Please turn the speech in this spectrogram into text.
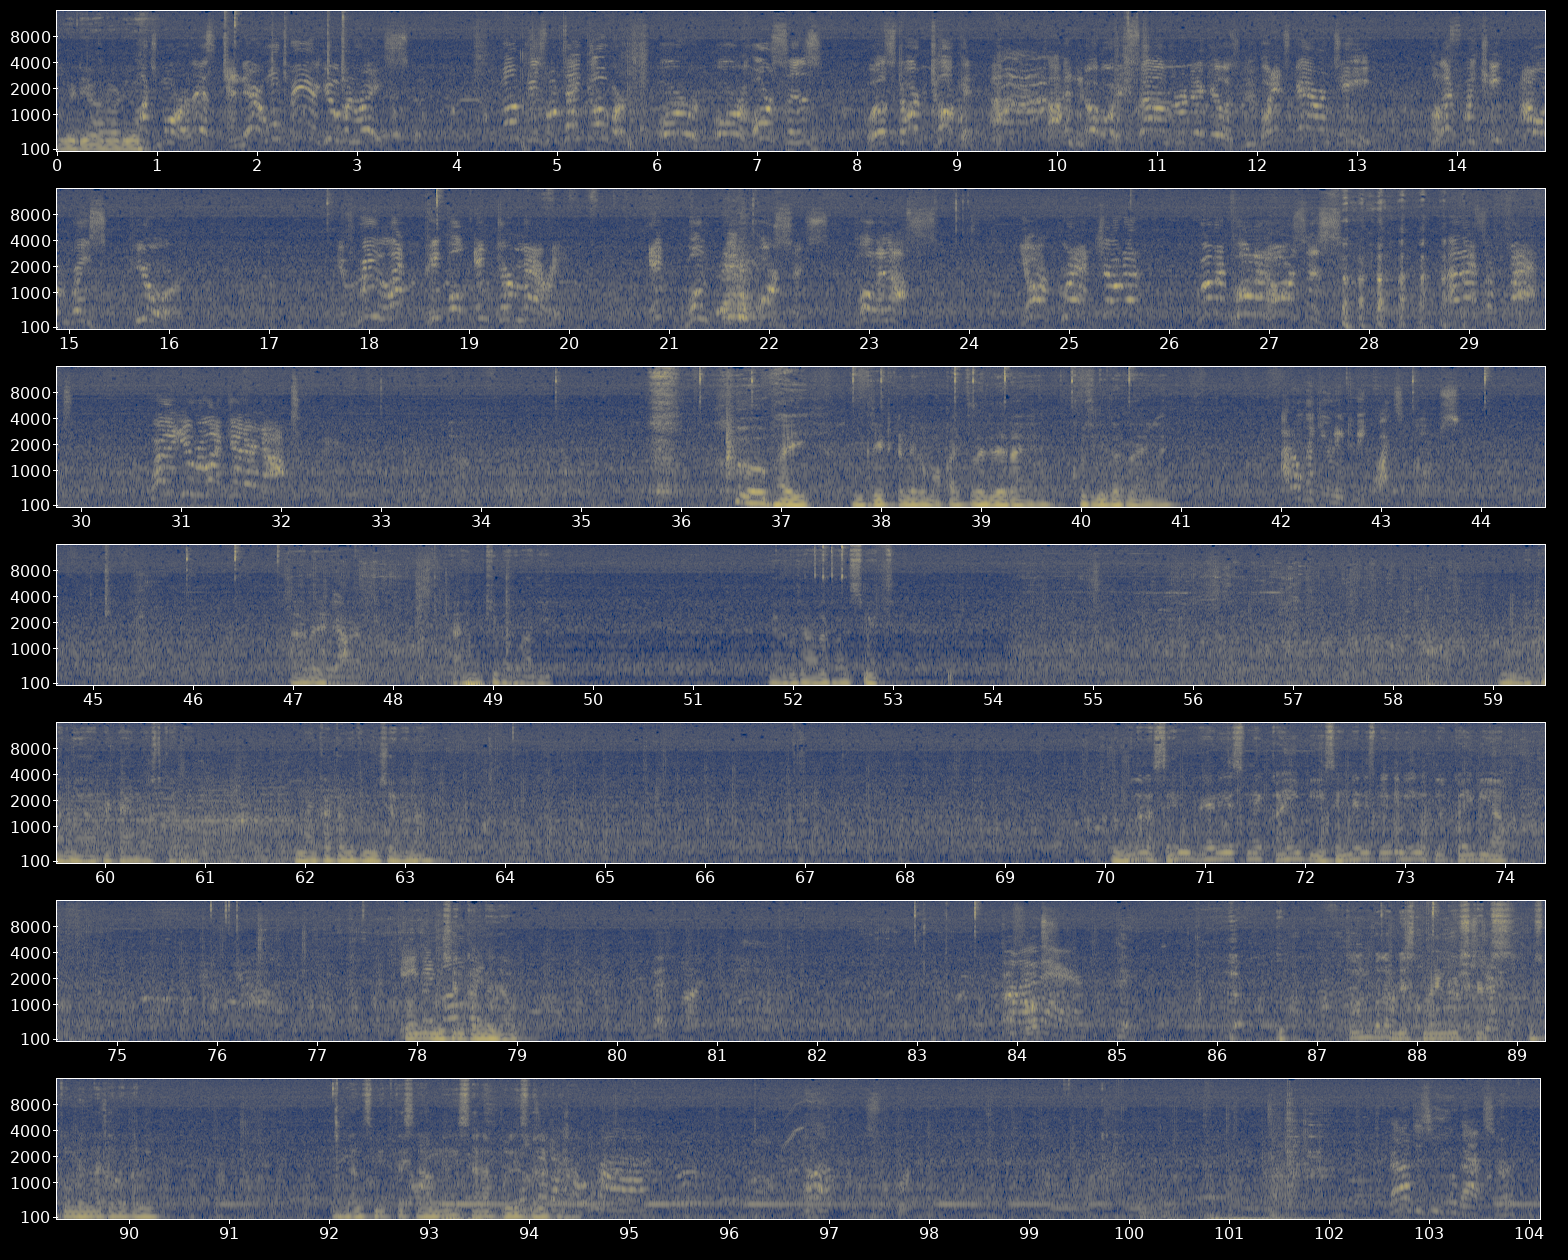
Video audio. Watch more of this, and there won't be a human race. Monkeys will take over, or or horses will start talking. I know it sounds ridiculous, but it's guaranteed. Unless we keep our race pure. If we let people intermarry, it won't be horses pulling us. Your grandchildren will be pulling horses. ओ भाई greet करने का मौका इतना दे रहा है। खुजली कर रहा है। I don't think you need to be quite so close. अरे यार टाइम की बर्बादी। मेरे को ज़्यादा गन स्मिथ मैं यहाँ पे टाइम वेस्ट कर रहा हूँ। माइका का भी तो मिशन है ना? वाला सेंट डेनिस में कहीं भी सेंट डेनिस में कि नहीं मतलब कहीं भी आप कोई भी मिशन करने जाओ। कौन बोला बेस्ट माइंड स्टेप्स उसको मिलना चाहता था नहीं। स्मिथ के सामने ही सारा पुलिस वाला खड़ा। sir.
